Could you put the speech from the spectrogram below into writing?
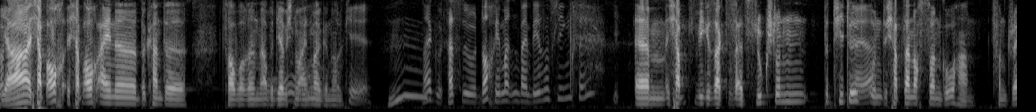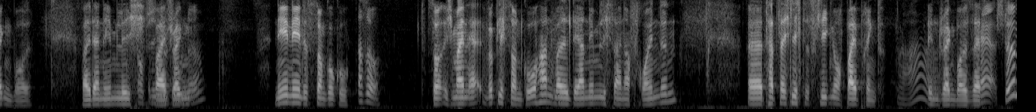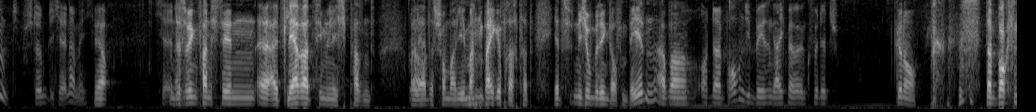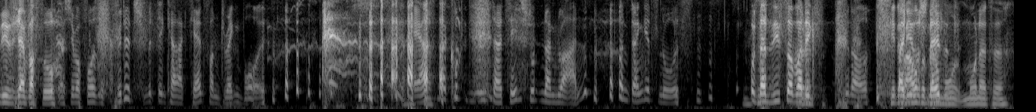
Ja, ich habe auch, ich habe auch eine bekannte Zauberin, aber die habe ich nur Oh, einmal genommen. Okay. Hm. Na gut. Hast du noch jemanden beim Besenfliegen, Phil? Ähm, ich habe, wie gesagt, das als Flugstunden betitelt Ja, ja. und ich habe dann noch Son Gohan von Dragon Ball. Weil der nämlich Auf bei Dragon... ne? Nee, nee, das ist Son Goku. Achso. So, ich meine äh, wirklich Son Gohan, weil der nämlich seiner Freundin äh, tatsächlich das Fliegen auch beibringt Ah. in Dragon Ball Z. Ja, ja, stimmt. Stimmt, ich erinnere mich. Ja. Und deswegen fand ich den äh, als Lehrer ziemlich passend, weil Ja. er das schon mal jemandem beigebracht hat. Jetzt nicht unbedingt auf dem Besen, aber Oh, da brauchen die Besen gar nicht mehr beim Quidditch. genau. Dann boxen die sich einfach so. Ja, stell dir mal vor, so Quidditch mit den Charakteren von Dragon Ball. Erstmal gucken die sich da 10 Stunden lang nur an und dann geht's los. Und dann siehst du aber nichts. Genau. Das geht Weil aber die auch so schnell Mo sind. Monate.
